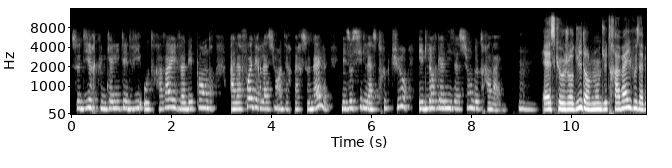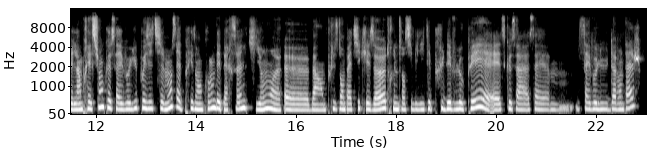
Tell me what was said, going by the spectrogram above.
se dire qu'une qualité de vie au travail va dépendre à la fois des relations interpersonnelles, mais aussi de la structure et de l'organisation de travail. Est-ce qu'aujourd'hui, dans le monde du travail, vous avez l'impression que ça évolue positivement, cette prise en compte des personnes qui ont euh, euh, ben, plus d'empathie que les autres, une sensibilité plus développée? Est-ce que ça, ça, ça évolue davantage?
